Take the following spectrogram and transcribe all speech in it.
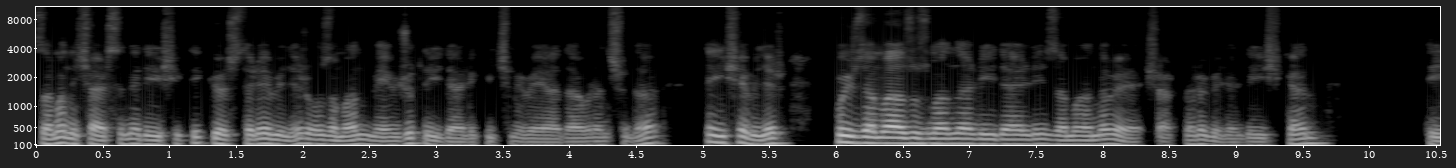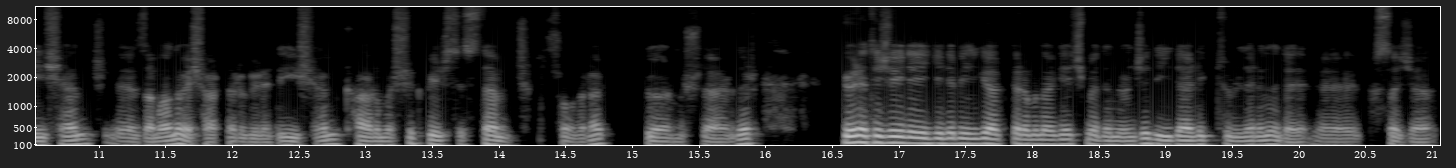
zaman içerisinde değişiklik gösterebilir. O zaman mevcut liderlik biçimi veya davranışı da değişebilir. Bu yüzden bazı uzmanlar liderliği zamana ve şartlara göre değişken, değişen, e, zamana ve şartlara göre değişen karmaşık bir sistem çıktısı olarak görmüşlerdir. Yönetici ile ilgili bilgi aktarımına geçmeden önce liderlik türlerini de e, kısaca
